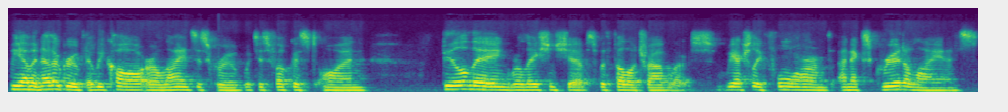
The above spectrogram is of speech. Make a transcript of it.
we have another group that we call our alliances group, which is focused on building relationships with fellow travelers. We actually formed a Next Grid Alliance,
